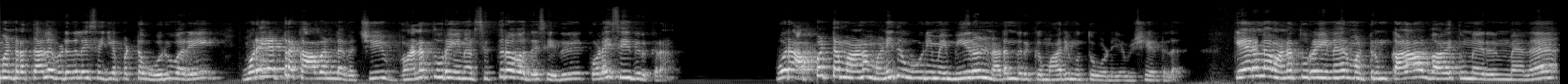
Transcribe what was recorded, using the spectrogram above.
நீதிமன்றத்தால விடுதலை செய்யப்பட்ட ஒருவரை முறையற்ற காவல்ல வச்சு வனத்துறையினர் சித்திரவதை செய்து கொலை செய்திருக்கிறாங்க. ஒரு அப்பட்டமான மனித உரிமை மீறல் நடந்திருக்கு மாரிமுத்துவோடைய விஷயத்துல. கேரள வனத்துறையினர் மற்றும் கலால் வலைத்துறையினர் மேல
